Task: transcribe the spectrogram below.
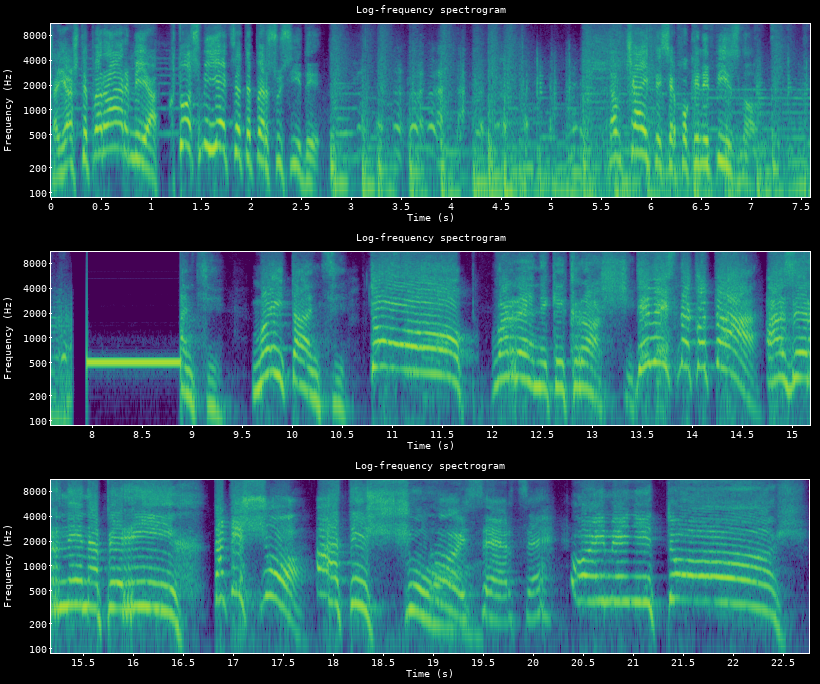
Та я ж тепер армія! Хто сміється тепер, сусіди? Навчайтеся, поки не пізно. Танці, мої танці. Топ! Вареники кращі. Дивись на кота! А зерни на пиріг. Та ти що? А ти що? Ой, серце. Ой, мені тож!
